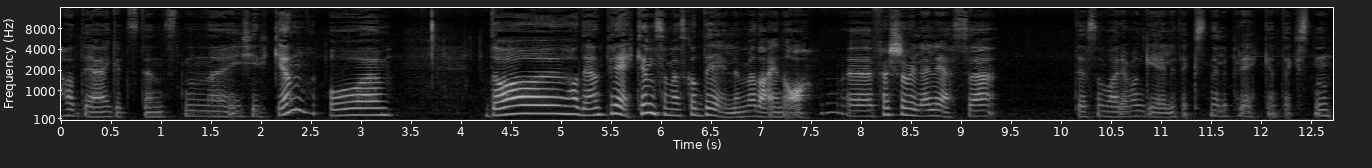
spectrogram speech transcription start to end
hadde jeg gudstjenesten eh, i kirken. Og da hadde jeg en preken som jeg skal dele med deg nå. Først så vil jeg lese det som var evangelieteksten, eller prekenteksten,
